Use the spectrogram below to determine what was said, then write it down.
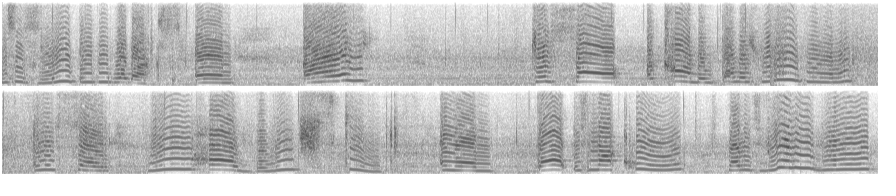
this is Little Baby Robux, and I just saw a comment that was really rude, and it said, you have bleach skin, and that is not cool, that is really rude,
